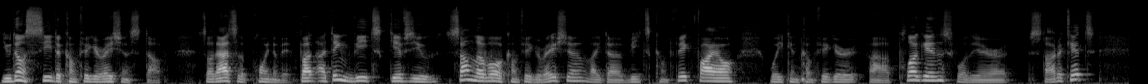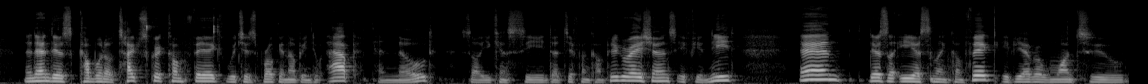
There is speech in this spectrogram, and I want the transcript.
you don't see the configuration stuff. So that's the point of it. But I think Vite gives you some level of configuration, like the Vite config file, where you can configure uh, plugins for your starter kit. And then there's a couple of TypeScript config, which is broken up into app and node. So you can see the different configurations if you need. And there's an ESLint config if you ever want to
